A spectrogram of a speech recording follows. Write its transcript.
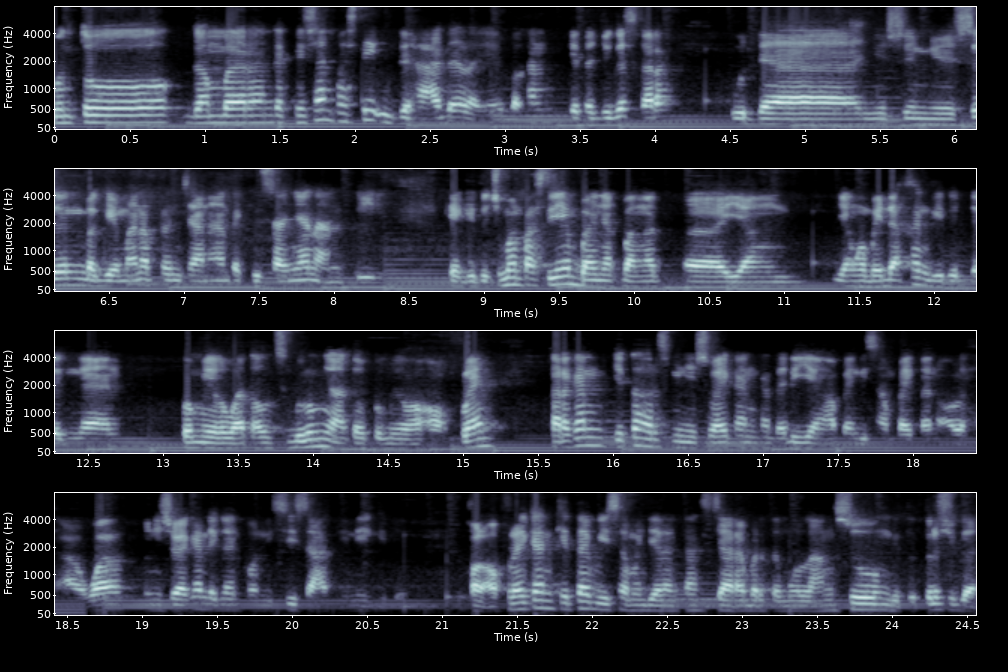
untuk gambaran teknisan pasti udah ada lah ya. Bahkan kita juga sekarang udah nyusun-nyusun bagaimana perencanaan teknisannya nanti. Kayak gitu. Cuman pastinya banyak banget uh, yang yang membedakan gitu dengan pemilu tahun sebelumnya atau pemilu offline. Karena kan kita harus menyesuaikan kan tadi yang apa yang disampaikan oleh awal menyesuaikan dengan kondisi saat ini gitu kalau offline kan kita bisa menjalankan secara bertemu langsung gitu terus juga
